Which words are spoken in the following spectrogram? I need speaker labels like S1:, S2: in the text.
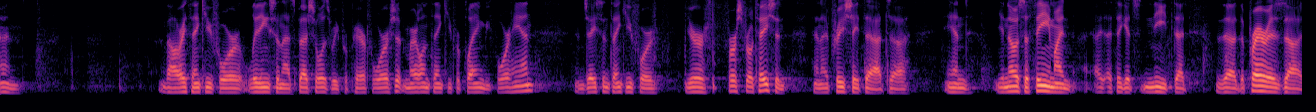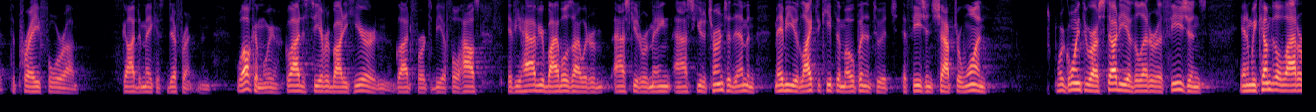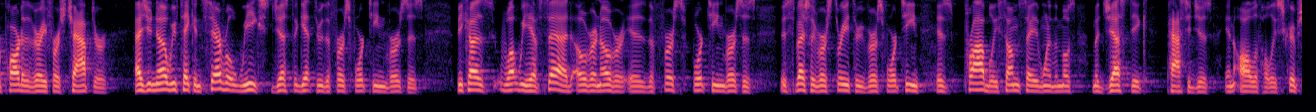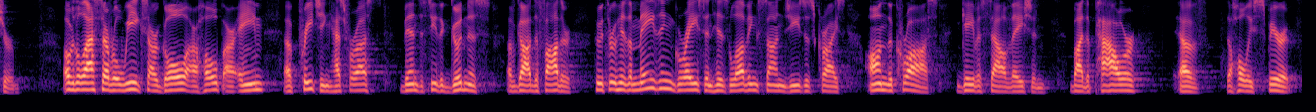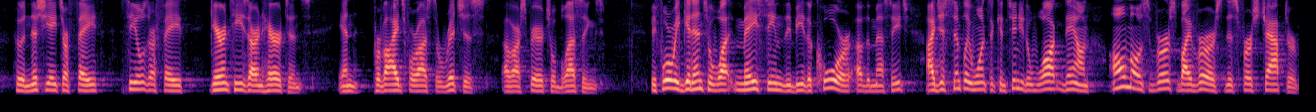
S1: Amen. Valerie, thank you for leading us in that special as we prepare for worship. Marilyn, thank you for playing beforehand. And Jason, thank you for your first rotation, and I appreciate that. Uh, and you notice a theme, I, I think it's neat that the, the prayer is uh, to pray for uh, God to make us different. And welcome. We're glad to see everybody here and glad for it to be a full house. If you have your Bibles, I would ask you to remain, ask you to turn to them, and maybe you'd like to keep them open to Ephesians chapter 1. We're going through our study of the letter of Ephesians, and we come to the latter part of the very first chapter. As you know, we've taken several weeks just to get through the first 14 verses because what we have said over and over is the first 14 verses, especially verse 3 through verse 14, is probably, some say, one of the most majestic passages in all of Holy Scripture. Over the last several weeks, our goal, our hope, our aim of preaching has for us been to see the goodness of God the Father, who through his amazing grace and his loving Son, Jesus Christ, on the cross gave us salvation by the power of the Holy Spirit, who initiates our faith, seals our faith, guarantees our inheritance, and provides for us the riches of our spiritual blessings. Before we get into what may seem to be the core of the message, I just simply want to continue to walk down almost verse by verse this first chapter.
